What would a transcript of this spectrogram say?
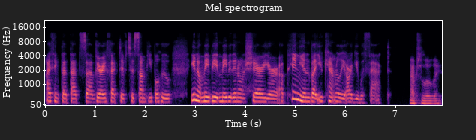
i think that that's uh, very effective to some people who you know maybe maybe they don't share your opinion but you can't really argue with fact. Absolutely.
